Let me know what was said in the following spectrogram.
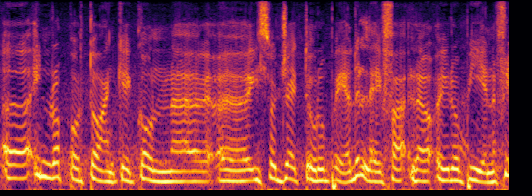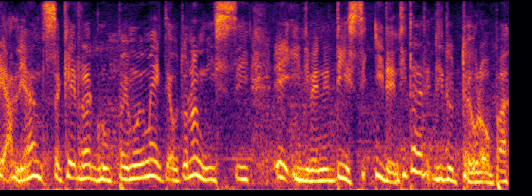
eh, in un rapporto anche con eh, il soggetto europeo dell'EFA, l'European Free Alliance, che raggruppa i movimenti autonomisti e indipendentisti identitari di tutta Europa.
